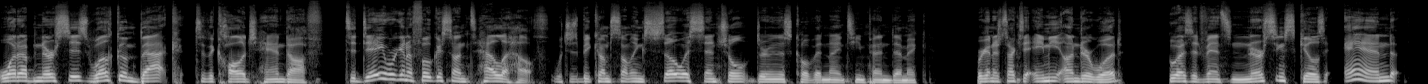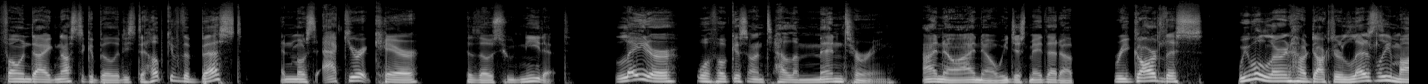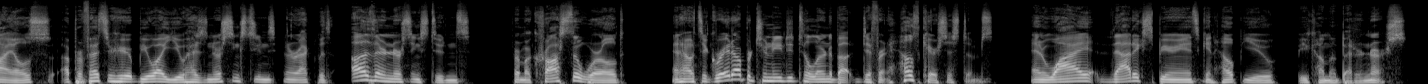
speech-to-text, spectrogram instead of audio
What up, nurses? Welcome back to the college handoff. Today, we're going to focus on telehealth, which has become something so essential during this COVID 19 pandemic. We're going to talk to Amy Underwood, who has advanced nursing skills and phone diagnostic abilities to help give the best and most accurate care to those who need it. Later, we'll focus on telementoring. I know, I know, we just made that up. Regardless, we will learn how Dr. Leslie Miles, a professor here at BYU, has nursing students interact with other nursing students from across the world and how it's a great opportunity to learn about different healthcare systems and why that experience can help you become a better nurse.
